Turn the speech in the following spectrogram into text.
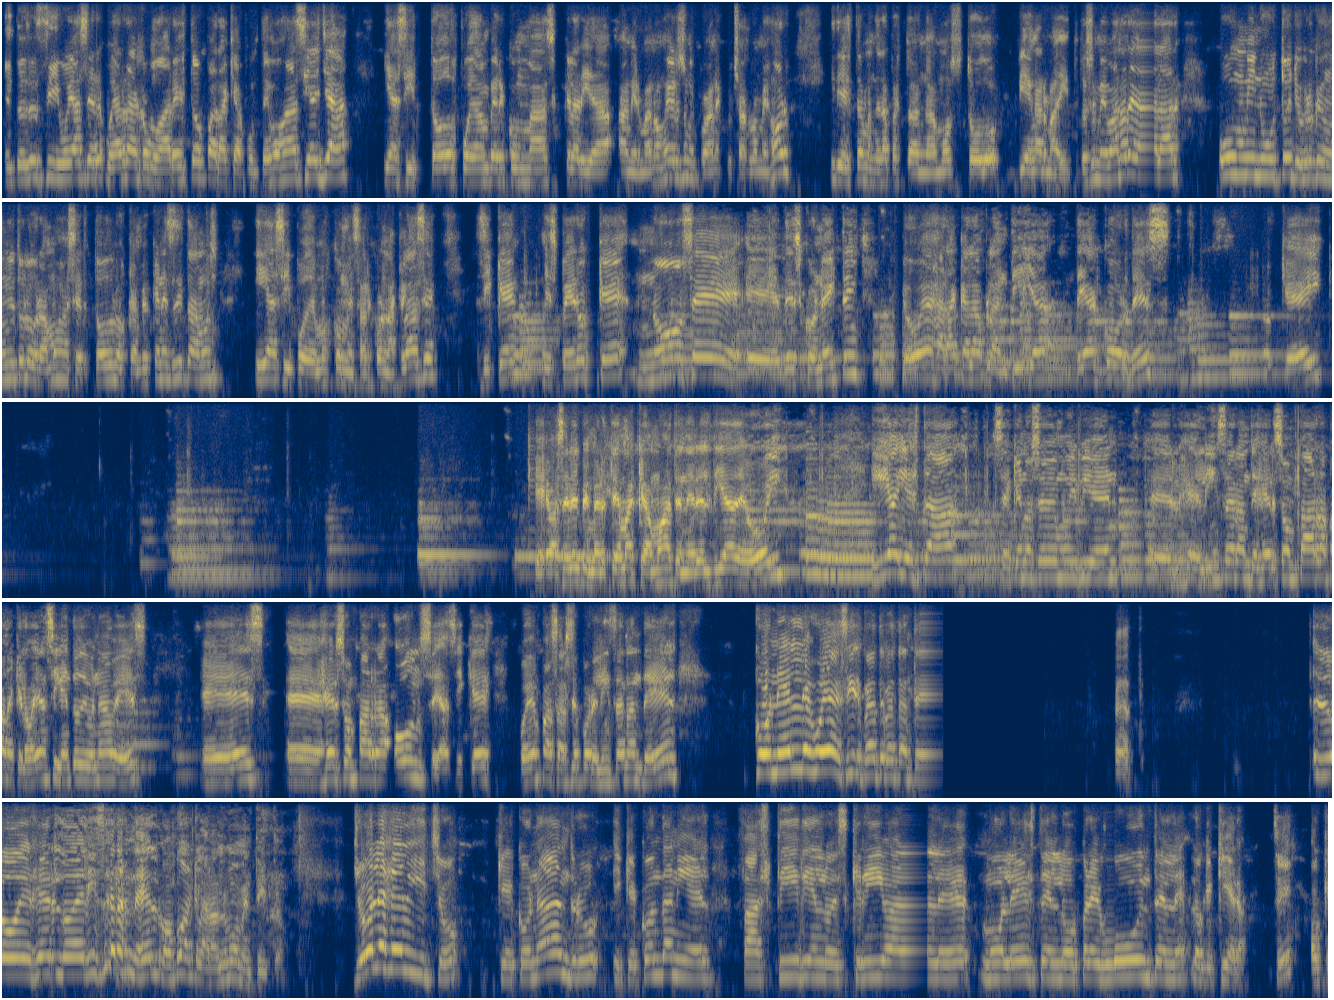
Entonces sí, voy a hacer, voy a reacomodar esto para que apuntemos hacia allá y así todos puedan ver con más claridad a mi hermano Gerson y puedan escucharlo mejor y de esta manera pues tengamos todo bien armadito. Entonces me van a regalar un minuto, yo creo que en un minuto logramos hacer todos los cambios que necesitamos y así podemos comenzar con la clase. Así que espero que no se eh, desconecten. Yo voy a dejar acá la plantilla de acordes. Ok. que va a ser el primer tema que vamos a tener el día de hoy. Y ahí está, sé que no se ve muy bien el, Instagram de Gerson Parra para que lo vayan siguiendo de una vez. Es eh, Gerson Parra 11, así que pueden pasarse por el Instagram de él. Con él les voy a decir, espérate, espérate. Espérate. Lo, de, lo del Instagram de él, vamos a aclararlo un momentito. Yo les he dicho que con Andrew y que con Daniel fastidienlo, escríbanle, moléstenlo, pregúntenle, lo que quieran, ¿sí? Ok.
